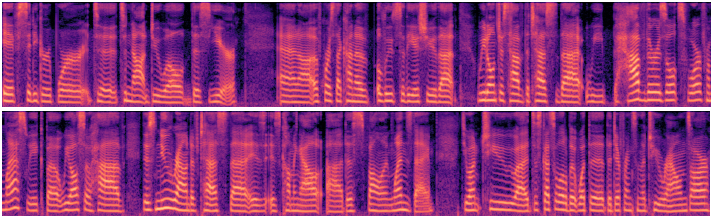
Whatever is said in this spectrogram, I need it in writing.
if Citigroup were to, to not do well this year. And uh, of course, that kind of alludes to the issue that we don't just have the tests that we have the results for from last week, but we also have this new round of tests that is, is coming out uh, this following Wednesday. Do you want to uh, discuss a little bit what the, the difference in the two rounds are?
